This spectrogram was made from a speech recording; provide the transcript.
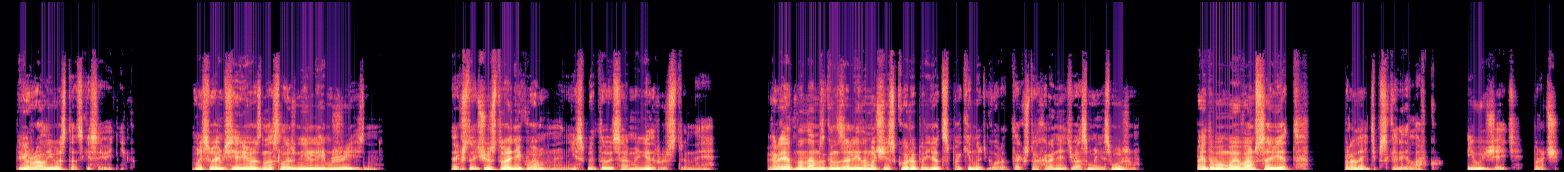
— прервал его статский советник. — Мы с вами серьезно осложнили им жизнь, так что чувства они к вам испытывают самые недружественные. Вероятно, нам с Гонзалином очень скоро придется покинуть город, так что охранять вас мы не сможем. Поэтому мой вам совет — продайте поскорее лавку и уезжайте прочь.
